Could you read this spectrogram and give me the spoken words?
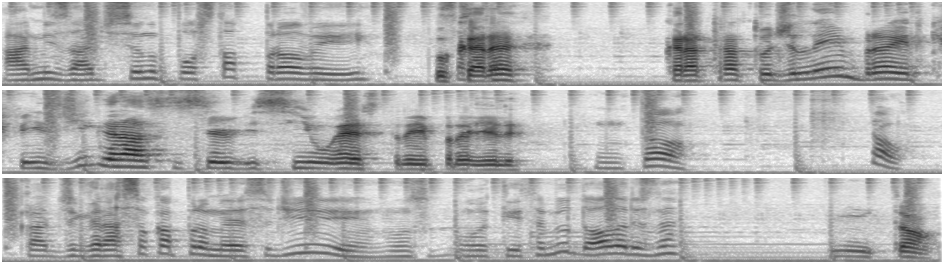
A amizade sendo posta à prova aí. O cara, o cara tratou de lembrar ainda que fez de graça esse servicinho extra aí pra ele. Então, não, de graça com a promessa de uns 80 mil dólares, né? Então.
